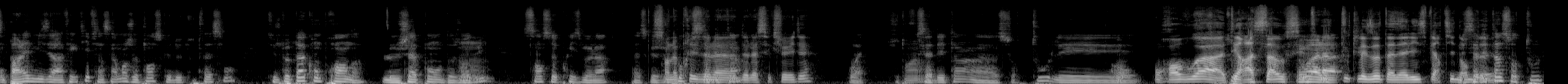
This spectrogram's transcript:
On parlait de misère affective, sincèrement, je pense que de toute façon, tu ne peux pas comprendre le Japon d'aujourd'hui Mhm. Sans ce prisme-là. Parce que Sans la que prise ça de la, déteint- de la sexualité? Ouais, je trouve Ouais. que ça déteint euh, sur tous les... on, on renvoie à Terrace House et Voilà. toutes les autres analyses Mais pertinentes. ça de- déteint sur tout-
